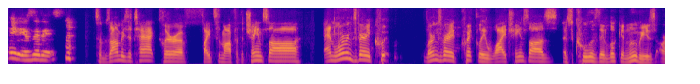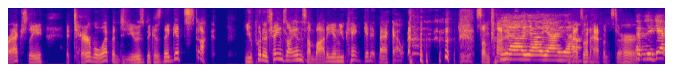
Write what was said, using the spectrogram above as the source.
It is, it is. some zombies attack. Clara fights them off with a chainsaw and learns very quick learns very quickly why chainsaws, as cool as they look in movies, are actually a terrible weapon to use because they get stuck. You put a chainsaw in somebody and you can't get it back out. Sometimes Yeah, yeah, yeah, yeah. that's what happens to her. And they get,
